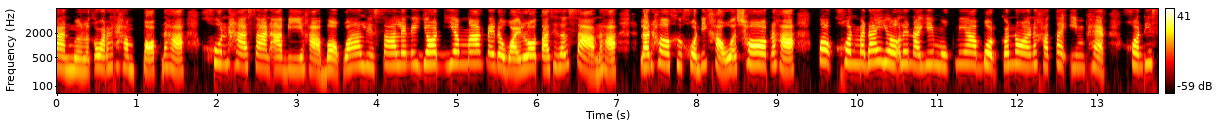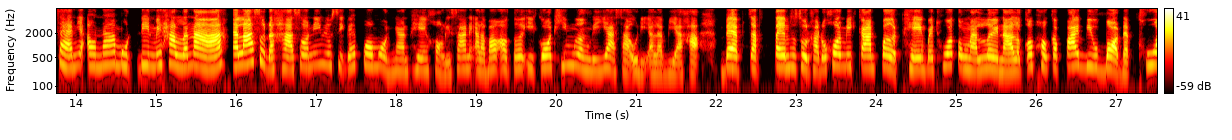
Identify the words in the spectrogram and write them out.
การเมืองแล้วก็วัฒนธรรมป๊อปนะคะ คุณฮาซานอาบีค่ะ บอกว่าลิซ่าเล่นได้ยอดเยี่ยมมากใน The White Lotus ซีซั่น3นะคะ และเธอคือคนที่เขาชอบนะคะตกคนมาได้เยอะเลยนะยายมุกเนี่ยบทก็น้อยนะคะ แต่ Impact คนที่แซนเนี่ยเอาหน้ามุดดินไม่ทันแล้วนะและล่าสุดนะคะ Sony Music ได้โปรโมทงานเพลงของลิซ่าในอัลบั้ม Alter Ego ที่เมืองริยาซาอุดีอาระเบียค่ะ แบบจัดเต็มสุดๆค่ะ ทุกคนมีการเปิดเพลงไปทั่วตรงนั้นเลยนะ แล้วก็พร้อมกับป้ายบิลบอร์ดแบบทั่ว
